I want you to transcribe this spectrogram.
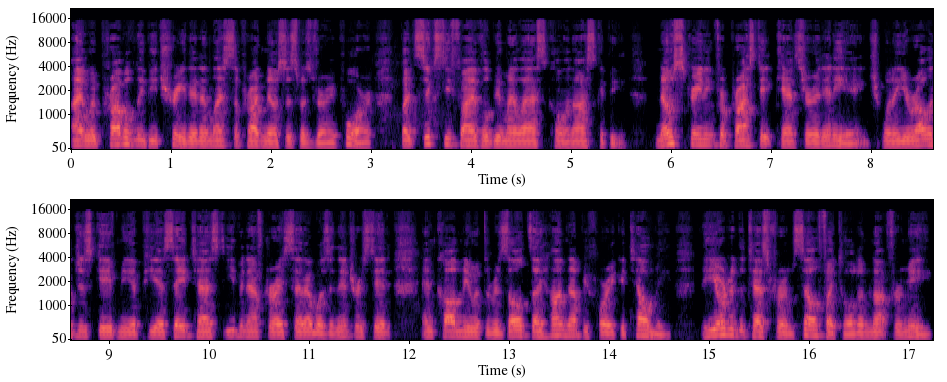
I would probably be treated unless the prognosis was very poor, but 65 will be my last colonoscopy. No screening for prostate cancer at any age. When a urologist gave me a PSA test, even after I said I wasn't interested, and called me with the results, I hung up before he could tell me. He ordered the test for himself, I told him, not for me.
